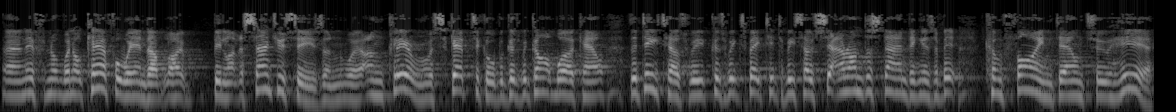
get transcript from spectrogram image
and if not, we're not careful, we end up like being like the Sadducees and we're unclear and we're skeptical because we can't work out the details because we, expect it to be so. Our understanding is a bit confined down to here.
